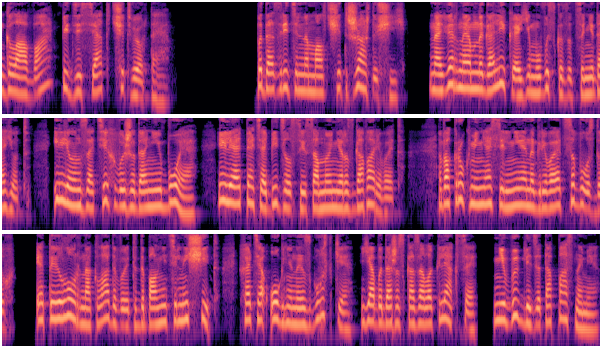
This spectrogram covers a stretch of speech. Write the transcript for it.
Глава 54. Подозрительно молчит жаждущий. Наверное, многоликое ему высказаться не дает. Или он затих в ожидании боя, или опять обиделся и со мной не разговаривает. Вокруг меня сильнее нагревается воздух. Это и лор накладывает дополнительный щит, хотя огненные сгустки, я бы даже сказала кляксы, не выглядят опасными.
